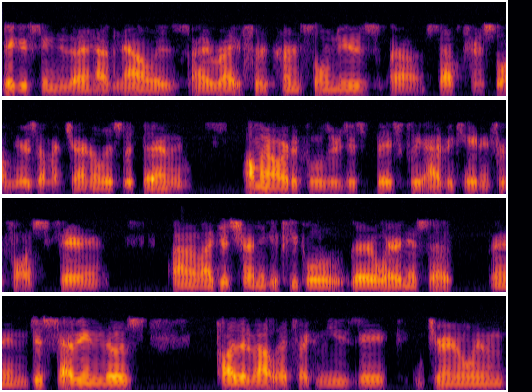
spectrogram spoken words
biggest things that I have now is I write for Kern Sol News, uh, South Kern Sol News. I'm a journalist with them, and all my articles are just basically advocating for foster care um, I'm just trying to get people their awareness up and just having those positive outlets like music, journalism,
